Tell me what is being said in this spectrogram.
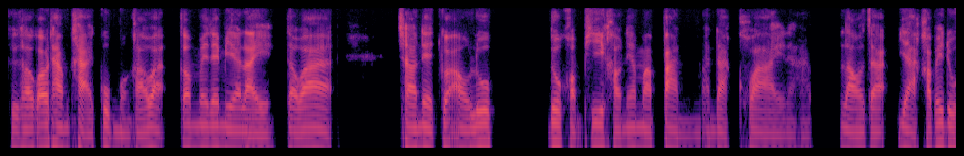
คือเขาก็ทำขายกลุ่มของเขาอะก็ไม่ได้มีอะไร แต่ว่าชาวเน็ตก็เอารูปรูปของพี่เขาเนี่ยมาปั่นมาดักควายนะครับ เราจะอยากเข้าไปดู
